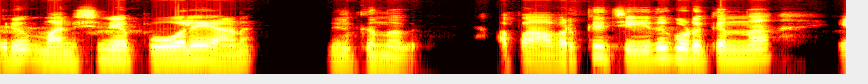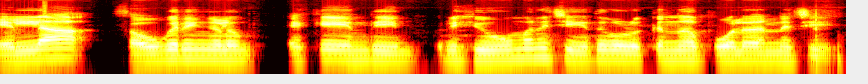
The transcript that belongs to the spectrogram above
ഒരു മനുഷ്യനെ പോലെയാണ് നിൽക്കുന്നത്. അപ്പൊ അവർക്ക് ചെയ്തു കൊടുക്കുന്ന എല്ലാ സൗകര്യങ്ങളും ഒക്കെ എന്ത് ചെയ്യും? ഒരു ഹ്യൂമന് ചെയ്തു കൊടുക്കുന്നത് പോലെ തന്നെ ചെയ്യും.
